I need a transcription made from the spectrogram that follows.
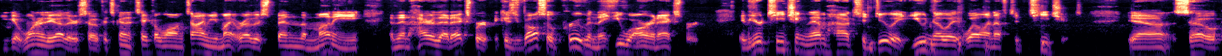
you get one or the other. So if it's going to take a long time, you might rather spend the money and then hire that expert because you've also proven that you are an expert. If you're teaching them how to do it, you know it well enough to teach it. You know, so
